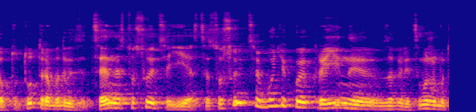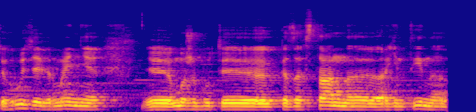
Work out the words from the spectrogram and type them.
Тобто тут треба дивитися, це не стосується ЄС, це стосується будь-якої країни взагалі. Це може бути Грузія, Вірменія, е, може бути Казахстан, е, Аргентина,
